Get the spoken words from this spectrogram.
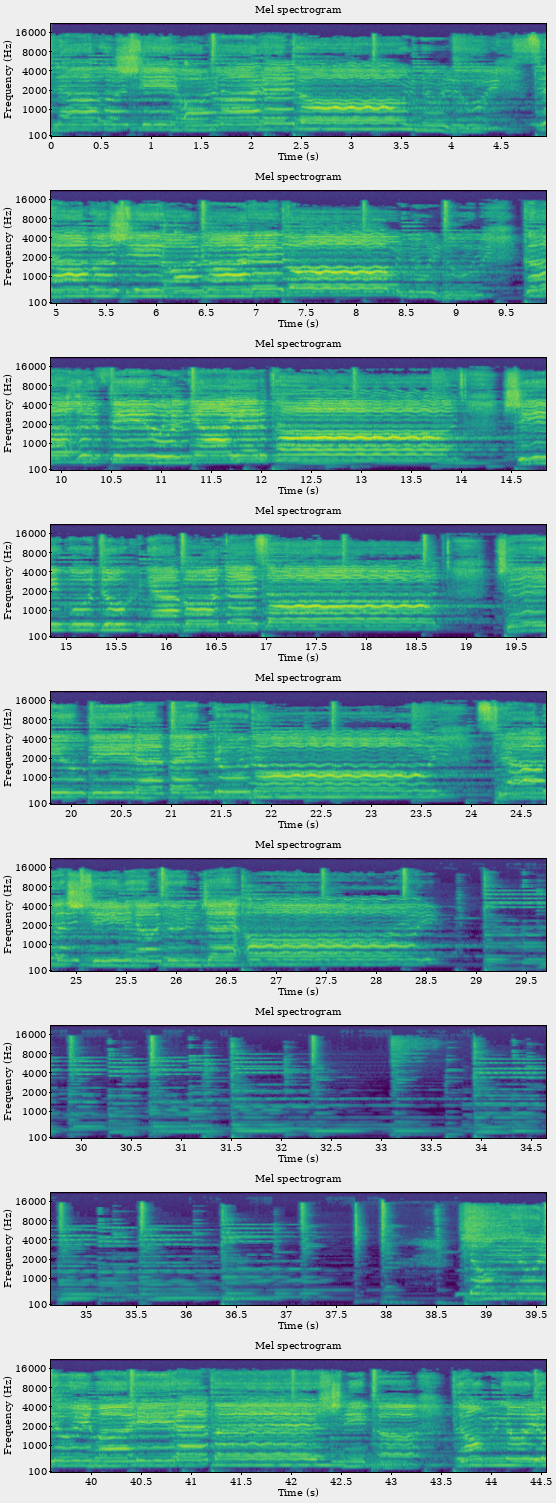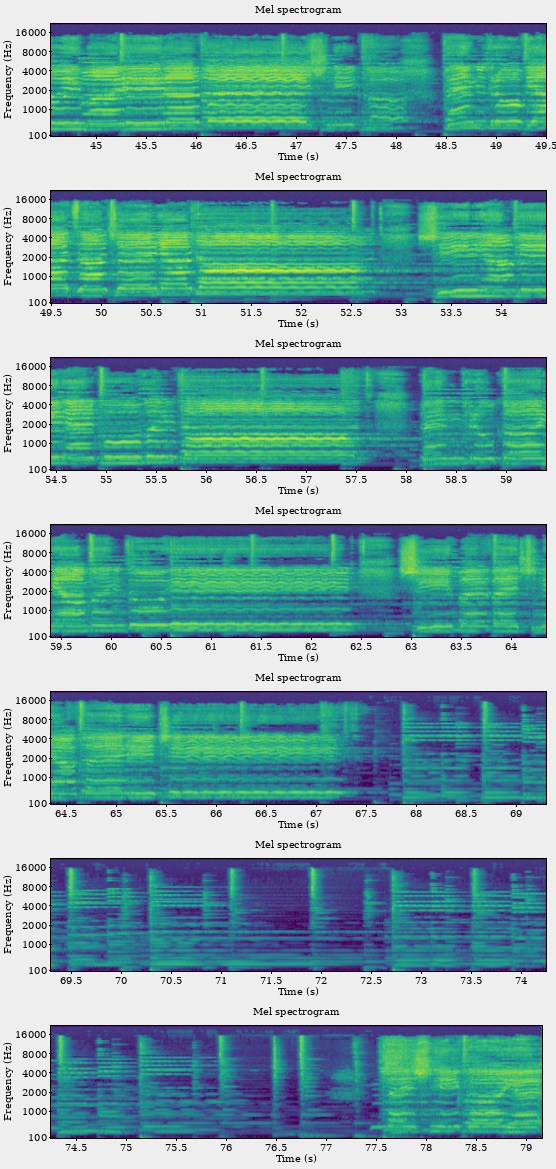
Slavă și onoare Domnului mărire veșnică, Domnului mărire veșnică, pentru viața ce ne-a dat și ne-a binecuvântat, pentru că ne-a mântuit și pe veci ne-a fericit. veșnică e.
